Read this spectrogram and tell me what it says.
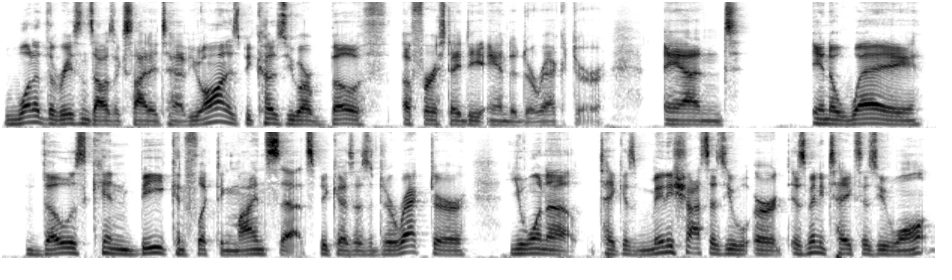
one of the reasons I was excited to have you on is because you are both a first AD and a director. And in a way, those can be conflicting mindsets because as a director, you want to take as many shots as you or as many takes as you want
